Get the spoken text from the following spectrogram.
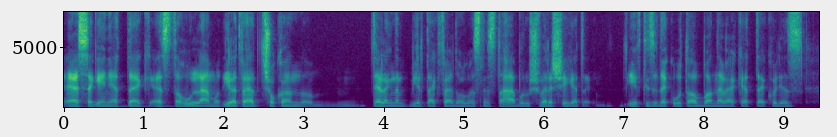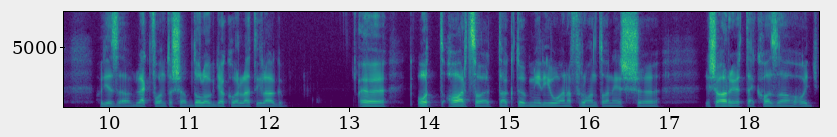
elszegényedtek ezt a hullámot, illetve hát sokan tényleg nem bírták feldolgozni ezt a háborús vereséget, évtizedek óta abban nevelkedtek, hogy ez, hogy ez a legfontosabb dolog gyakorlatilag. Ö, ott harcoltak több millióan a fronton, és, és arra jöttek haza, hogy,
